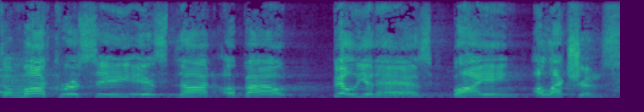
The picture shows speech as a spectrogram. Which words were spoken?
Democracy is not about billionaires buying elections.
